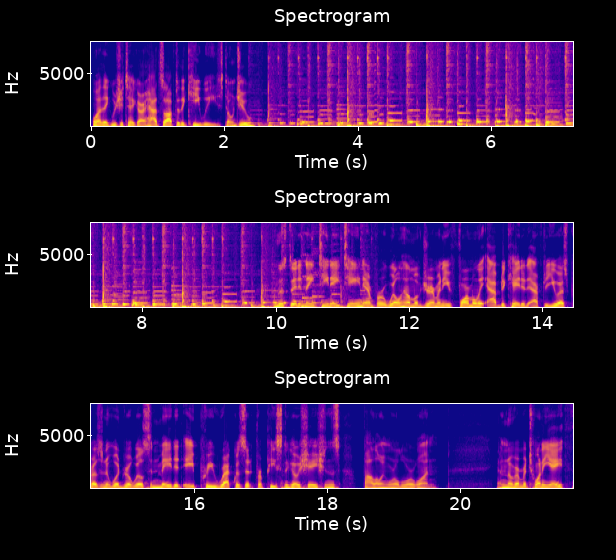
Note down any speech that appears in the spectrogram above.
Well, I think we should take our hats off to the Kiwis, don't you? On this date in 1918, Emperor Wilhelm of Germany formally abdicated after U.S. President Woodrow Wilson made it a prerequisite for peace negotiations following World War I. And November 28th,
